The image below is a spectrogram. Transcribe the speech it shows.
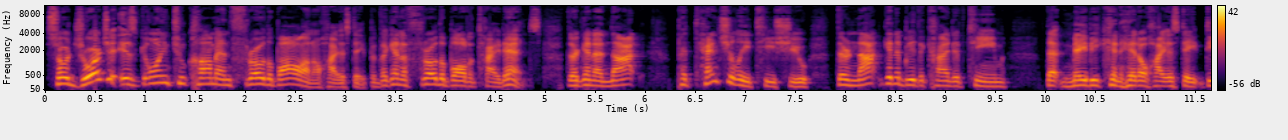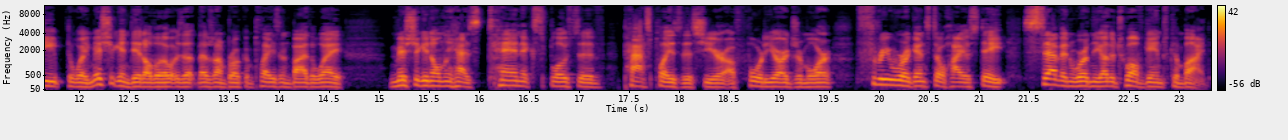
So Georgia is going to come and throw the ball on Ohio State, but they're going to throw the ball to tight ends. They're going to not potentially teach you. They're not going to be the kind of team that maybe can hit Ohio State deep the way Michigan did, although that was, that was on broken plays. And by the way, Michigan only has 10 explosive pass plays this year of 40 yards or more. Three were against Ohio State. Seven were in the other 12 games combined,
